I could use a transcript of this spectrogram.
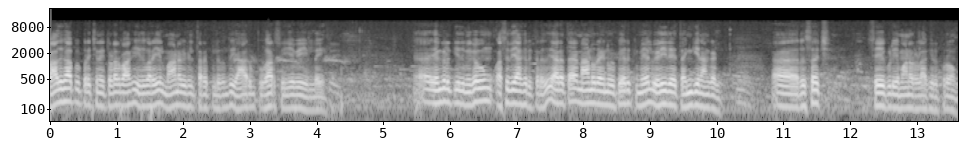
பாதுகாப்பு பிரச்சனை தொடர்பாக இதுவரையில் மாணவிகள் தரப்பிலிருந்து யாரும் புகார் செய்யவே இல்லை. எங்களுக்கு இது மிகவும் வசதியாக இருக்கிறது. ஏறத்தாழ நானூறு ஐநூறு பேருக்கு மேல் வெளியிலே தங்கி நாங்கள் ரிசர்ச் செய்யக்கூடிய மாணவர்களாக இருக்கிறோம்.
